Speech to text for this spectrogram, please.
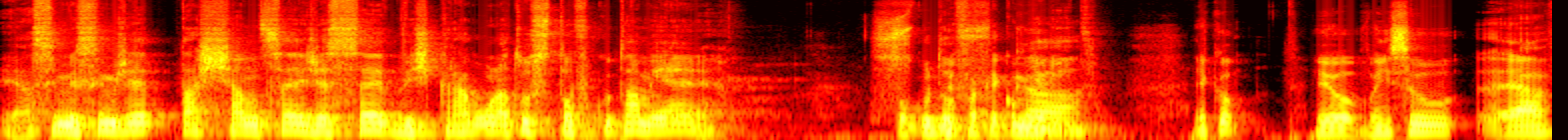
Já si myslím, že ta šance, že se vyškrábou na tu stovku tam je. Pokud Stovka, by fakt jako měl jít. Jako, jo, oni jsou, já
